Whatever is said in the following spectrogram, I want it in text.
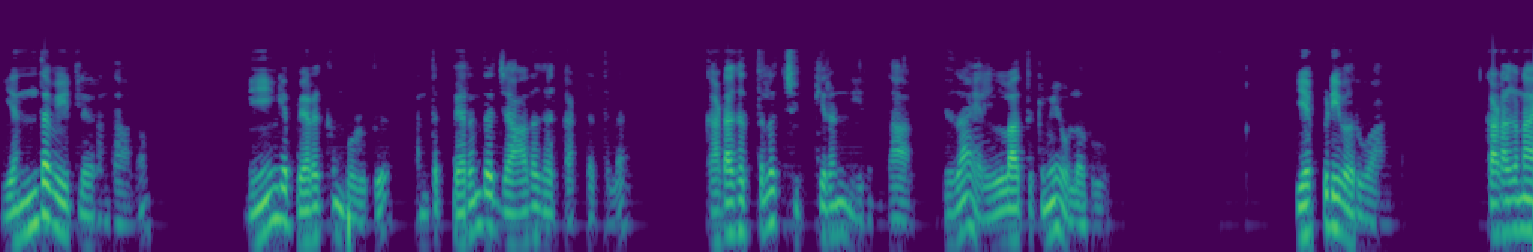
எந்த வீட்டில் இருந்தாலும் நீங்க பிறக்கும் பொழுது அந்த பிறந்த ஜாதக கட்டத்துல கடகத்துல சுக்கிரன் இருந்தால் இதுதான் எல்லாத்துக்குமே உள்ள ரூல். எப்படி வருவாங்க? கடகனா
